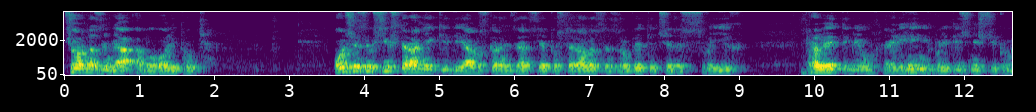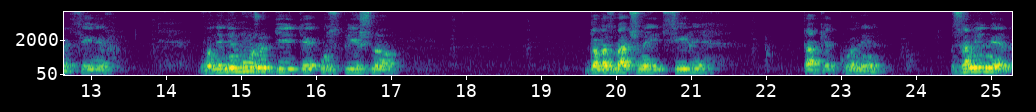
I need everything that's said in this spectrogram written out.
чорна земля або голі пруття. Отже, з усіх старань, які диявольська організація постаралася зробити через своїх правителів релігійних, політичних чи комерційних, вони не можуть діяти успішно до назначеної цілі, так як вони замінили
